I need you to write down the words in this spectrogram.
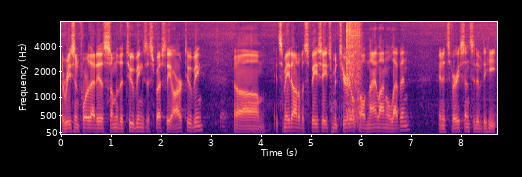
The reason for that is some of the tubings, especially our tubing, um, it's made out of a space-age material called nylon 11, and it's very sensitive to heat.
